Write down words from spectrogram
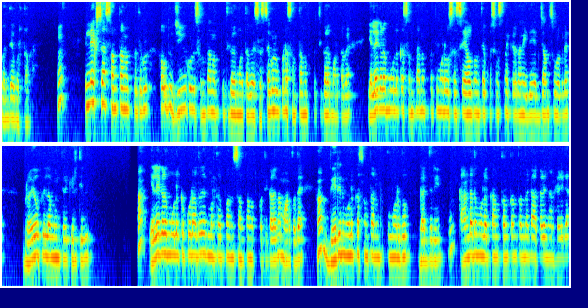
ಬಂದೇ ಬರ್ತವೆ. ಹ್ಞೂ ನೆಕ್ಸ್ಟ್ ಸಂತಾನೋತ್ಪತ್ತಿಗಳು ಹೌದು, ಜೀವಿಗಳು ಸಂತಾನೋತ್ಪತ್ತಿಗಳು ಮಾಡ್ತವೆ, ಸಸ್ಯಗಳು ಕೂಡ ಸಂತಾನೋತ್ಪತ್ತಿಗಳು ಮಾಡ್ತವೆ. ಎಲೆಗಳ ಮೂಲಕ ಸಂತಾನೋತ್ಪತ್ತಿ ಮಾಡುವ ಸಸ್ಯ ಯಾವುದು ಅಂತ ಕ್ವಶನ್ಸ್ನ ಕೇಳಿದಾನೆ ಇದೇ ಎಕ್ಸಾಮ್ಸ್ ಒಳಗಡೆ. ಬ್ರಯೋಫಿಲಮ್ ಅಂತ ಹೇಳಿ ಕರಿತೀವಿ ಹಾಂ ಎಲೆಗಳ ಮೂಲಕ ಕೂಡ ಅದು ಏನು ಮಾಡ್ತದಪ್ಪ ಅಂದ್ರೆ ಸಂತಾನೋತ್ಪತ್ತಿಗಳನ್ನ ಮಾಡ್ತದೆ. ಹಾಂ? ಬೇರಿನ ಮೂಲಕ ಸಂತಾನೋತ್ಪತ್ತಿ ಮಾಡೋದು, ಗಜ್ಜರಿ? ಕಾಂಡದ ಮೂಲಕ ಅಂತಂತಂದಾಗ ಆ ಕಡೆ ನಾನು ಹೇಳಿದೆ.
